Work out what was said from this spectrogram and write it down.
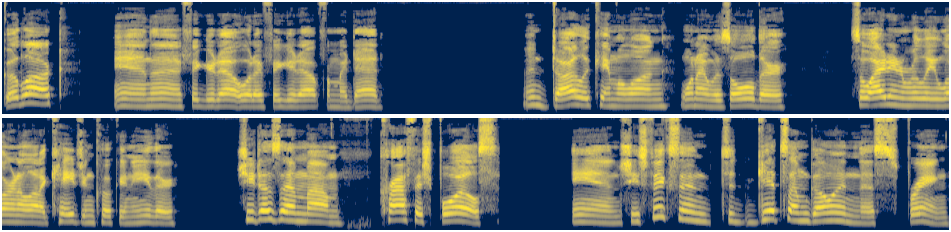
good luck. And then I figured out what I figured out from my dad. And Darla came along when I was older, so I didn't really learn a lot of Cajun cooking either. She does them um, crawfish boils, and she's fixing to get some going this spring.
